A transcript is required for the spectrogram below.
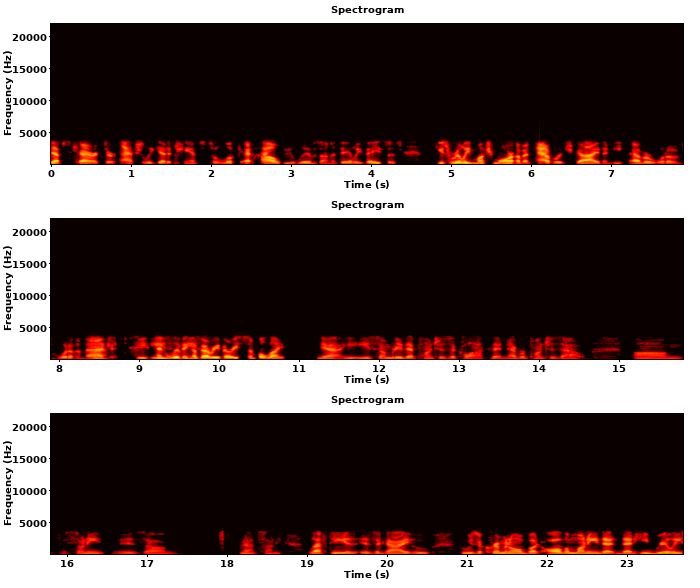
Depp's character actually get a chance to look at how he lives on a daily basis, he's really much more of an average guy than he ever would have would have imagined, yeah. he, and living a very very simple life. Yeah, he, he's somebody that punches a clock that never punches out. Um, Sonny is um, not Sonny. Lefty is, is a guy who who's a criminal, but all the money that that he really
